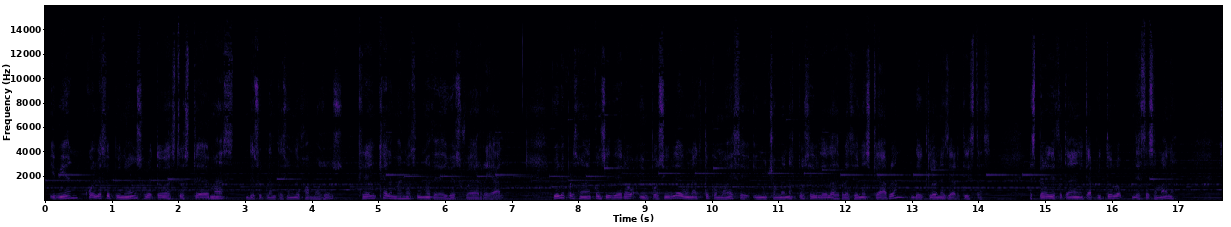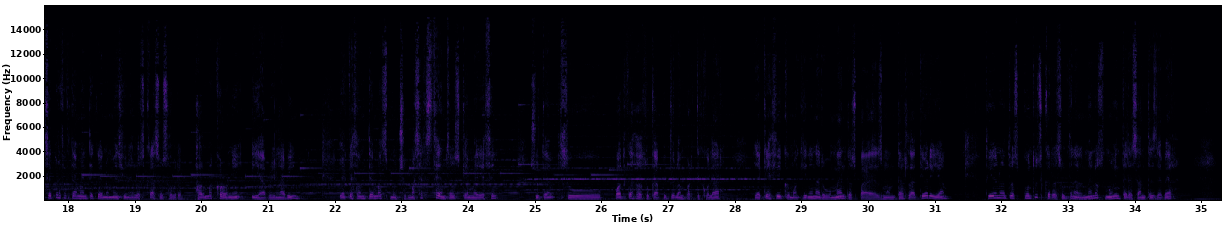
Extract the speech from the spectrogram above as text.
Y bien, ¿cuál es su opinión sobre todos estos temas de suplantación de famosos? ¿Creen que al menos uno de ellos fue real? Yo en lo personal considero imposible un acto como ese y mucho menos posible las versiones que hablan de clones de artistas. Espero disfrutar en el capítulo de esta semana. Sé perfectamente que no mencioné los casos sobre Paul McCartney y Avril Lavigne, ya que son temas mucho más extensos que merecen su, podcast o su capítulo en particular, ya que así como tienen argumentos para desmontar la teoría, tienen otros puntos que resultan al menos muy interesantes de ver.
